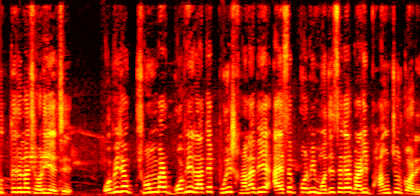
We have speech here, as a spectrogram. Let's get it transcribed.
উত্তেজনা ছড়িয়েছে। অভিযোগ, সোমবার গভীর রাতে পুলিশ হানা দিয়ে আইএসএফ কর্মী মজিদ শেখের বাড়ি ভাঙচুর করে।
